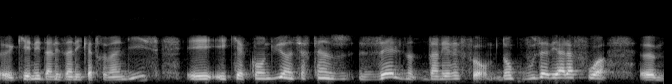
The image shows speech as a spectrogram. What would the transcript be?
euh, qui est né dans les années 90 et, et, qui a conduit un certain zèle dans les réformes. Donc vous avez à la fois euh,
